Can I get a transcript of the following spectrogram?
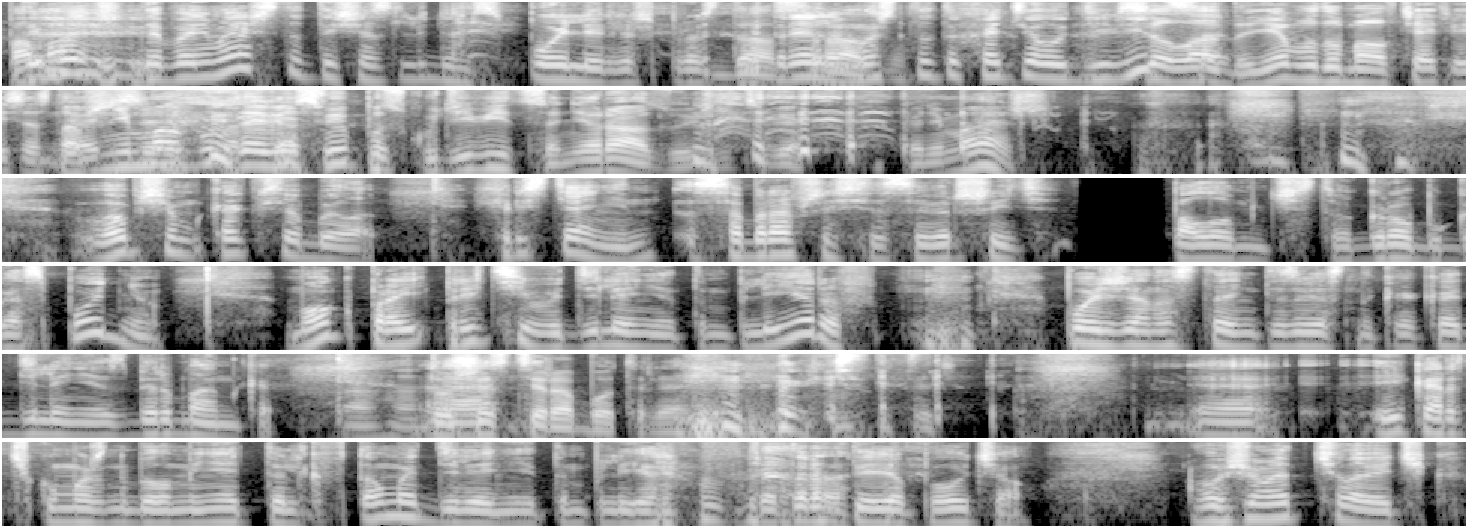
помочь? ты понимаешь, что ты сейчас людям спойлеришь просто? Да, Вот реально, сразу. может, кто-то хотел удивиться? Все, ладно, я буду молчать весь Я оставшийся не могу за весь выпуск удивиться ни разу из-за тебя. Понимаешь? В общем, как все было. Христианин, собравшийся совершить паломничество к гробу Господню, мог прийти в отделение тамплиеров, позже оно станет известно как отделение Сбербанка, Ага. До А. шести работали. они. Э, и карточку можно было менять только в том отделении тамплиеров, в котором ты ее получал. В общем, этот человечек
